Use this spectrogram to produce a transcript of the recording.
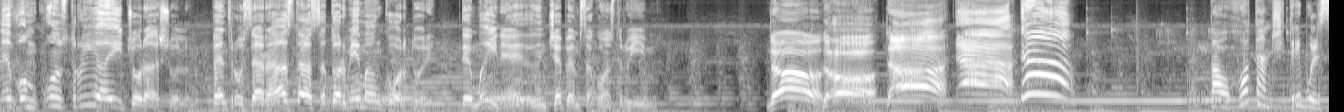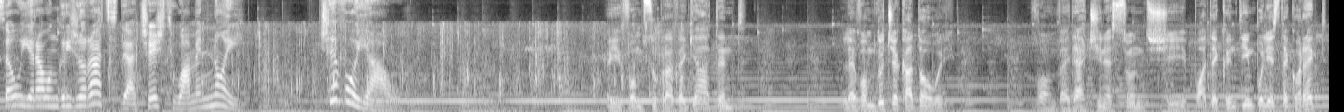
Ne vom construi aici orașul. Pentru seara asta să dormim în corturi. De mâine începem să construim. Da! Da! Da! Da! Da! Pauhotan și tribul său erau îngrijorați de acești oameni noi. Ce voiau? Îi vom supraveghea atent. Le vom duce cadouri. Vom vedea cine sunt și, poate când timpul este corect,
